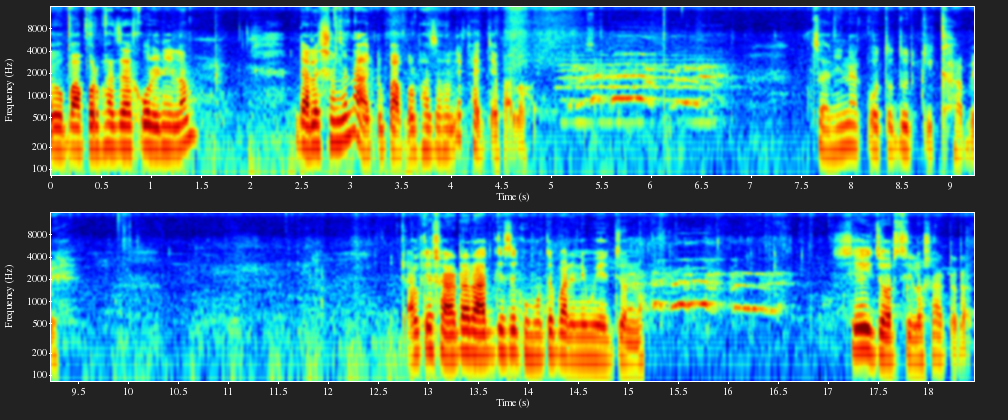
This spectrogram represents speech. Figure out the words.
তো পাঁপড় ভাজা করে নিলাম। ডালের সঙ্গে না একটু পাঁপড় ভাজা হলে খাইতে ভালো হয়। জানি না কত দূর কি খাবে। কালকে সারাটা রাত গেছে, ঘুমোতে পারিনি মেয়ের জন্য। সেই জ্বর ছিল সারাটা রাত।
